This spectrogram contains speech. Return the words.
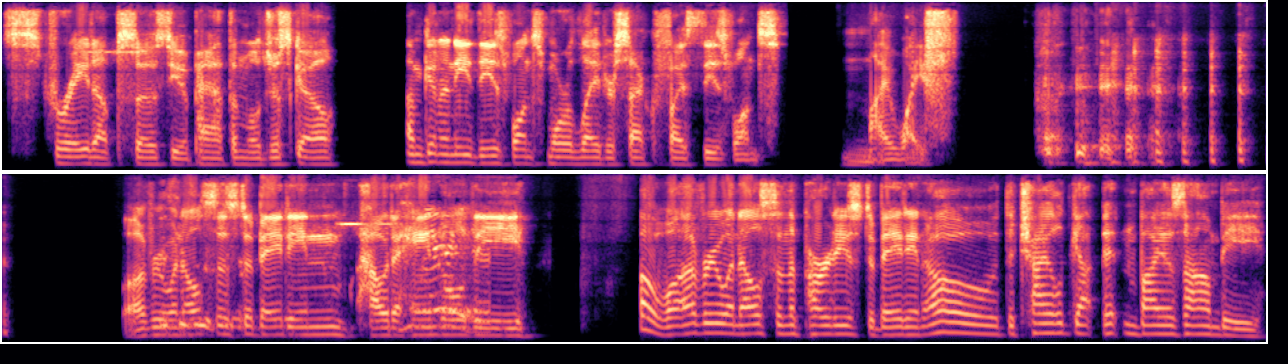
straight up sociopath and will just go, "I'm going to need these once more later. Sacrifice these ones." Hmm. My wife. well, everyone else is debating how to handle the Oh, well, everyone else in the party is debating, oh, the child got bitten by a zombie.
